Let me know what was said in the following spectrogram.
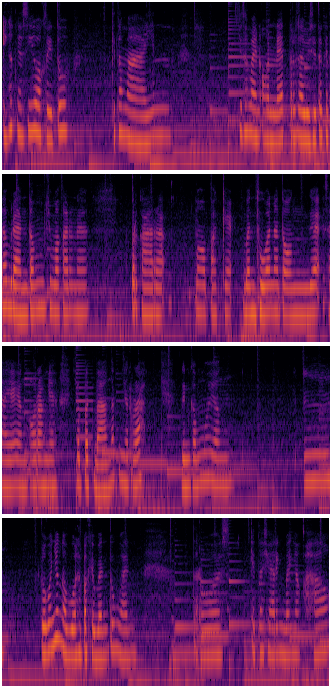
Ingat gak sih waktu itu kita main kita main onet terus habis itu kita berantem cuma karena perkara mau pakai bantuan atau enggak saya yang orangnya cepet banget nyerah dan kamu yang hmm, pokoknya nggak boleh pakai bantuan. Terus kita sharing banyak hal.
